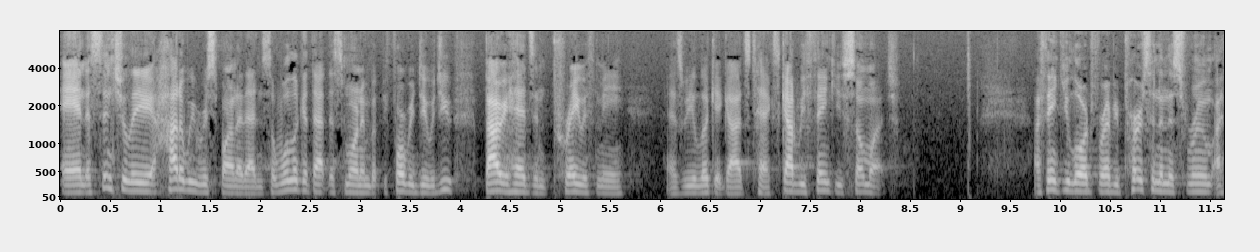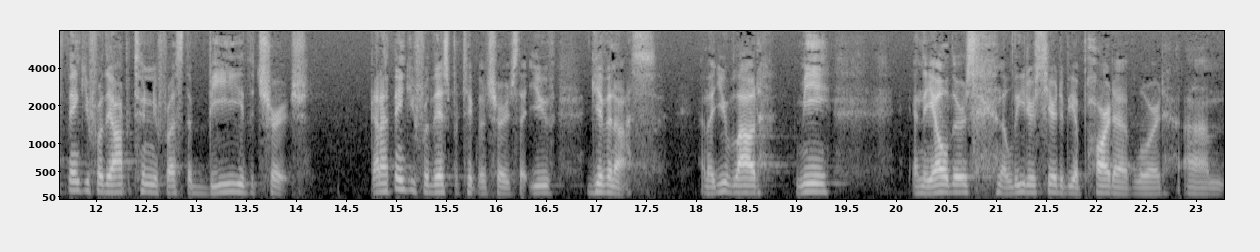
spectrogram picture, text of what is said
And essentially, how do we respond to that? And so, we'll look at that this morning. But before we do, would you bow your heads and pray with me as we look at God's text? God, we thank you so much. I thank you, Lord, for every person in this room. I thank you for the opportunity for us to be the church. God, I thank you for this particular church that you've given us and that you've allowed me and the elders and the leaders here to be a part of, Lord. Um,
